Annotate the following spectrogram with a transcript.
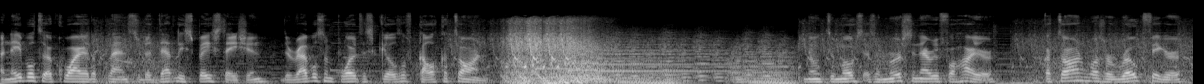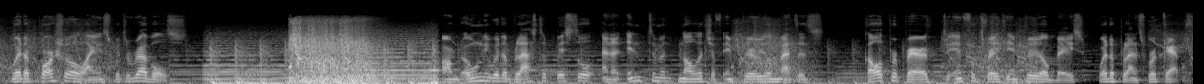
Unable to acquire the plans to the deadly space station, the rebels employed the skills of Kyle Katarn. Known to most as a mercenary for hire, Katarn was a rogue figure who had a partial alliance with the rebels. Armed only with a blaster pistol and an intimate knowledge of Imperial methods, Kyle prepared to infiltrate the Imperial base where the plans were kept.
